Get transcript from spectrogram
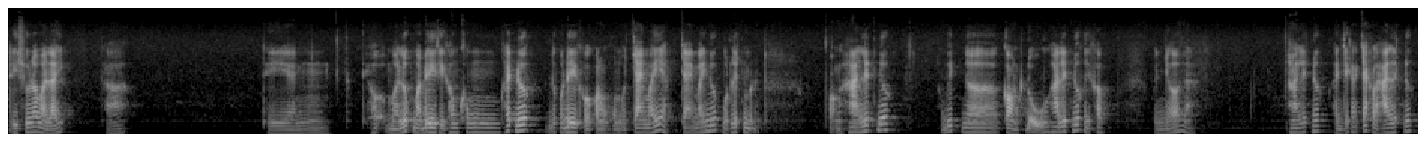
đi xuống đó mà lấy. Đó. Thì, thì mà lúc mà đi thì không không hết nước lúc mà đi còn còn một chai mấy à chai mấy nước một lít mình khoảng 2 lít nước. Không biết ờ, còn đủ 2 lít nước hay không. Mình nhớ là 2 lít nước hình chắc chắc là 2 lít nước.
